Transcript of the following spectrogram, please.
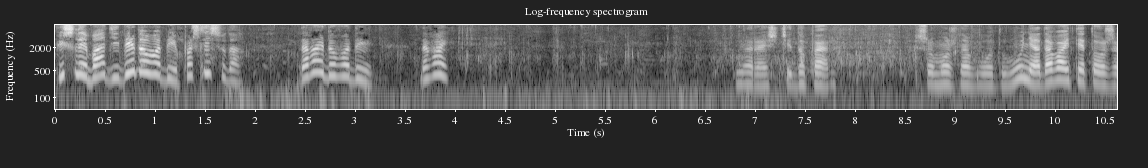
Пішли, баді, йди до води, пішли сюди. Давай до води. Давай. Нарешті допер. Що можна в воду. Гуня, давай ти теж.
